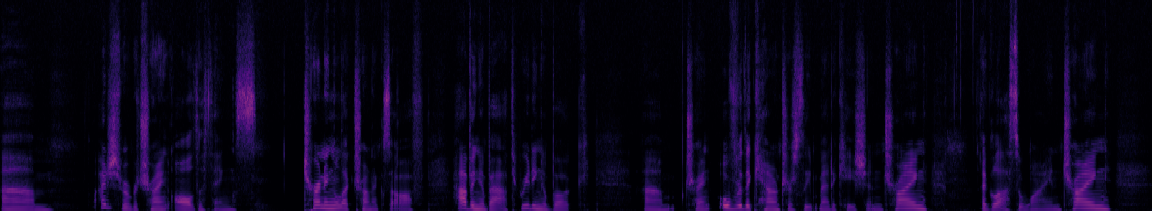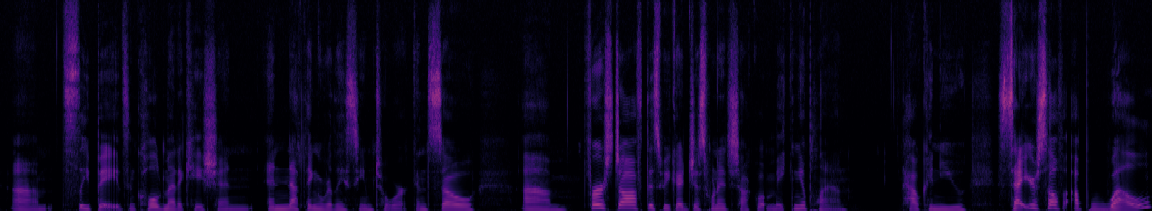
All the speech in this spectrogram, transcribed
Um, I just remember trying all the things turning electronics off, having a bath, reading a book, um, trying over the counter sleep medication, trying a glass of wine, trying um, sleep aids and cold medication, and nothing really seemed to work. And so, um, first off, this week I just wanted to talk about making a plan. How can you set yourself up well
